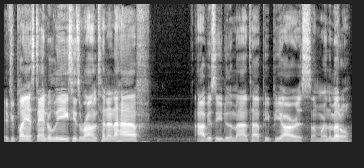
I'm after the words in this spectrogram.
If you play in standard leagues, he's around 10 and a half. Obviously, you do the math, half PPR is somewhere in the middle.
